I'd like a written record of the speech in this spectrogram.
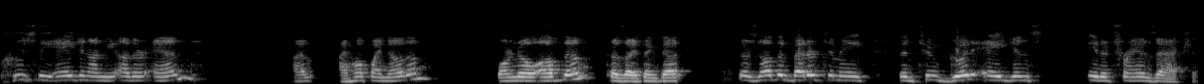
who's the agent on the other end. I I hope I know them or know of them because I think that there's nothing better to me than two good agents in a transaction.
